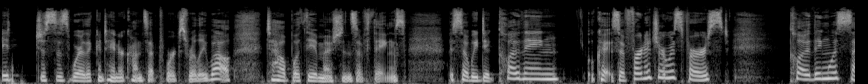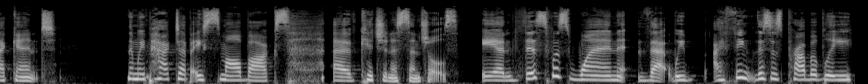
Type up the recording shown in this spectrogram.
it just is where the container concept works really well to help with the emotions of things. So we did clothing. Okay. So furniture was first, clothing was second. Then we packed up a small box of kitchen essentials. And this was one that we, I think this is probably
